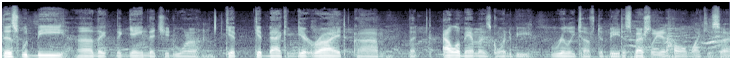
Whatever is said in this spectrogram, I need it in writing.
This would be uh, the the game that you'd want to get get back and get right. Um, but Alabama is going to be really tough to beat, especially at home, like you say.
